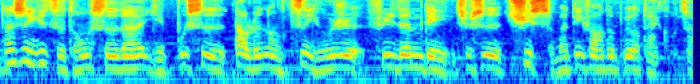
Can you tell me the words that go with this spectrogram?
但是与此同时呢，也不是到了那种自由日 （freedom day），就是去什么地方都不用戴口罩。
